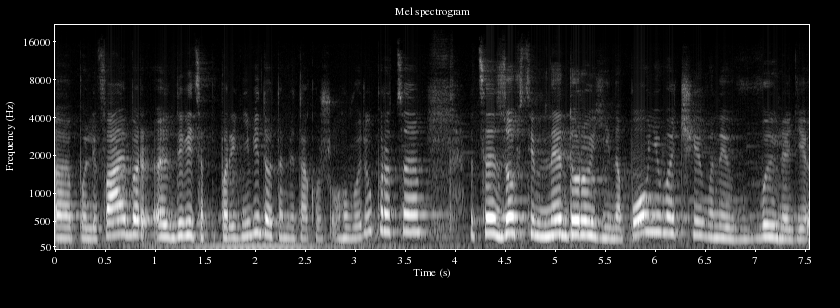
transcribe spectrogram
е, Поліфайбер. Е, Дивіться попереднє відео, там я також говорю про це. Це зовсім недорогі наповнювачі, вони в вигляді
